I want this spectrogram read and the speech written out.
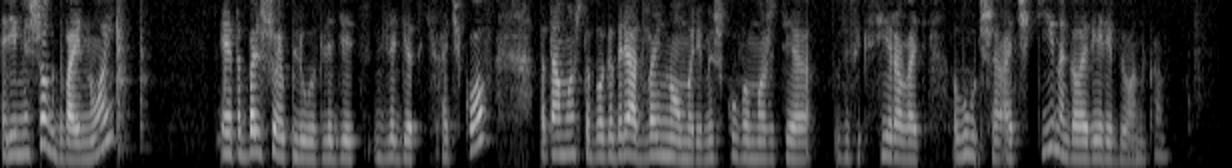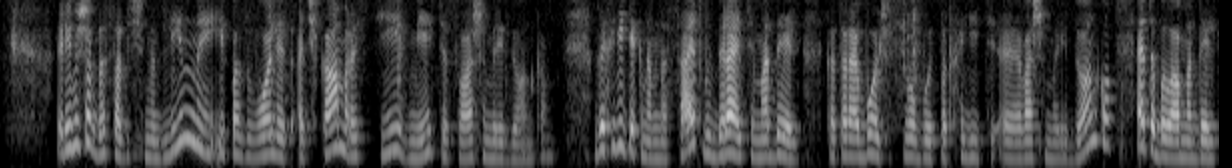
Ремешок двойной. Это большой плюс для, дет для детских очков, потому что благодаря двойному ремешку вы можете зафиксировать лучше очки на голове ребенка. Ремешок достаточно длинный и позволит очкам расти вместе с вашим ребенком. Заходите к нам на сайт, выбирайте модель, которая больше всего будет подходить э, вашему ребенку. Это была модель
